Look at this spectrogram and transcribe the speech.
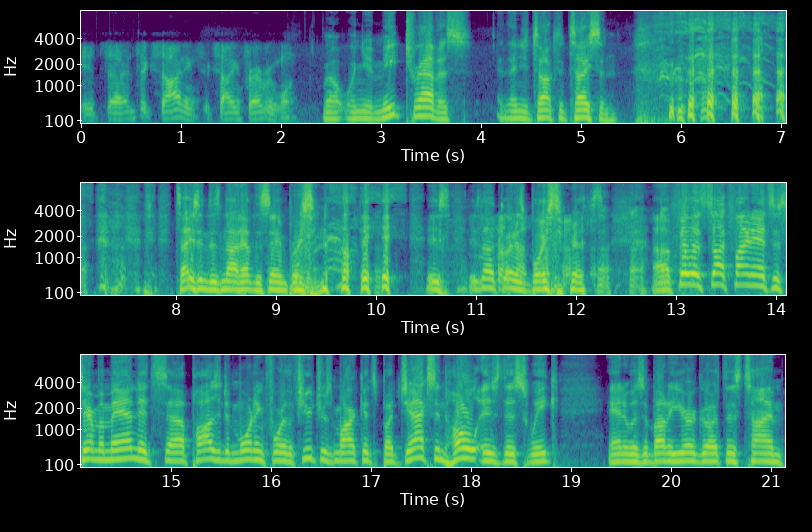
it's uh, it's exciting. It's exciting for everyone. Well, when you meet Travis and then you talk to Tyson. Tyson does not have the same personality. he's he's not quite as boisterous. Uh, Phil, let's talk finances here, my man. It's a positive morning for the futures markets, but Jackson Hole is this week, and it was about a year ago at this time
